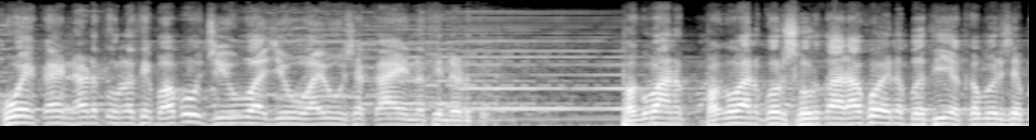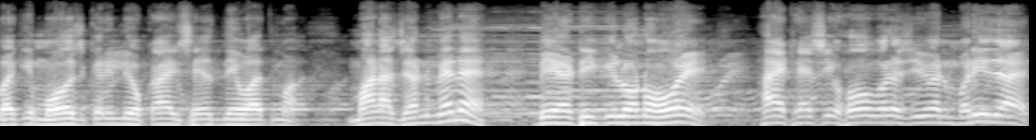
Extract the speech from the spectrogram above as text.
કોઈ કઈ નડતું નથી બાપુ. જીવવા જેવું આવ્યું છે, કાંઈ નથી નડતું. ભગવાન ભગવાન કોઈ સુરતા રાખો એને બધી ખબર છે. બાકી મોજ કરી લ્યો, કાંઈ છે જ નહીં વાતમાં. માણા જન્મે ને બે અઢી કિલોનો હોય, હાઠ એસી સો વર્ષ જીવન મરી જાય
